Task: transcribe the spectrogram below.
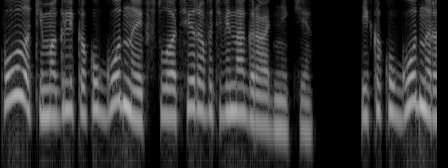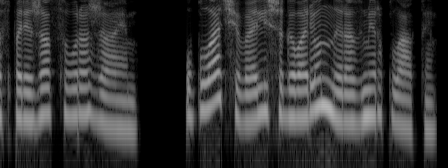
Полоки могли как угодно эксплуатировать виноградники и как угодно распоряжаться урожаем, уплачивая лишь оговоренный размер платы.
